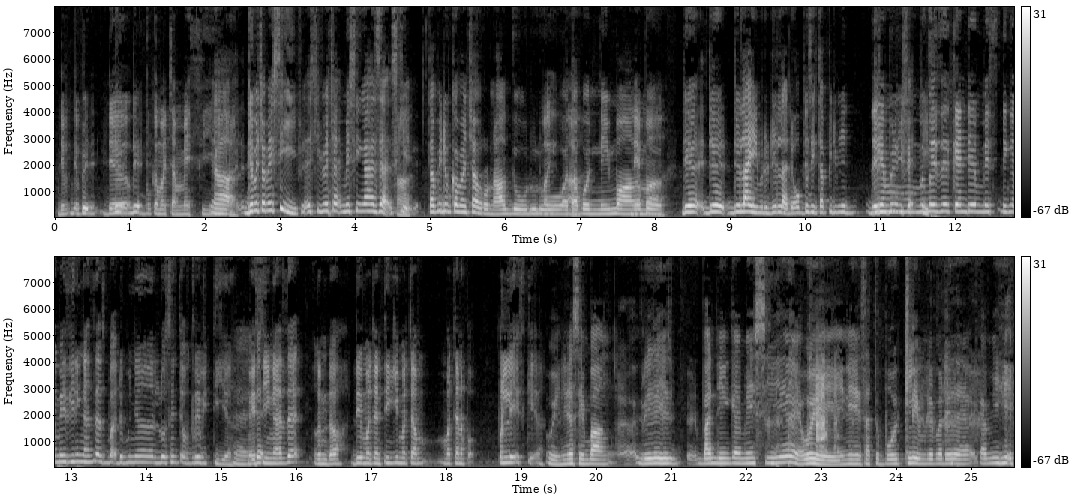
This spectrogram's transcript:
Dia dia, Dia- dia, dia- bukan macam Messi. Ya, dia macam Messi. Actually macam Messi dengan Hazard sikit. Tapi dia bukan macam Ronaldo dulu Bagi- ah. ataupun Neymar, ke Neymar. apa. Dia dia dia lain benda dia lah, dia opposite tapi dia punya Dia dribble efektif. membezakan dia Mes- dengan Messi dengan Hazard sebab dia punya low center of gravity lah. Eh, Messi dia- dengan Hazard rendah. Dia macam tinggi macam macam nampak pelik sikit lah. Oi, ni dah sembang uh, Grealish bandingkan Messi je. Oi, ini satu bold claim daripada kami.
